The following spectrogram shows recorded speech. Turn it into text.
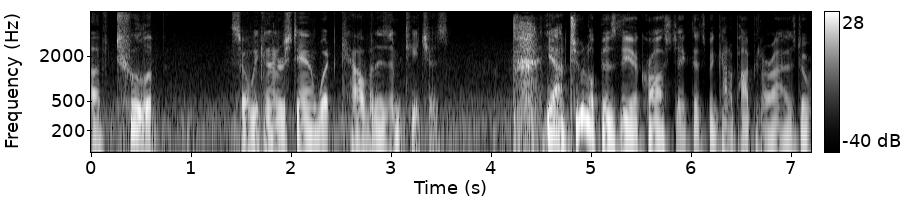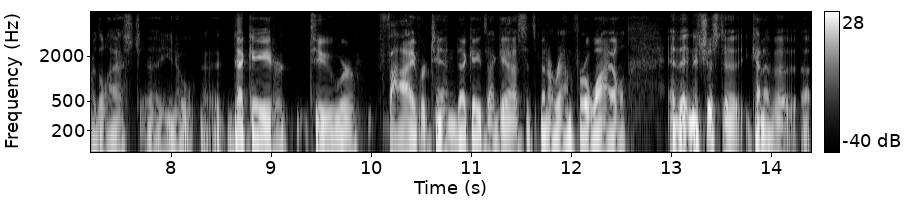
of TULIP so we can understand what Calvinism teaches. Yeah, tulip is the acrostic that's been kind of popularized over the last, uh, you know, decade or two or five or ten decades, I guess. It's been around for a while, and then it's just a kind of a, a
